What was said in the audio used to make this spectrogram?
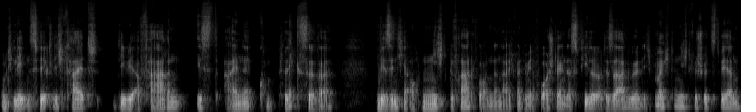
und die Lebenswirklichkeit, die wir erfahren, ist eine komplexere. Wir sind ja auch nicht gefragt worden danach. Ich könnte mir vorstellen, dass viele Leute sagen würden, ich möchte nicht geschützt werden.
